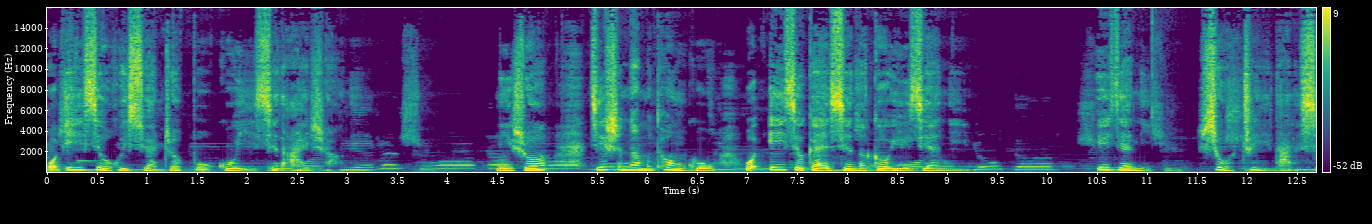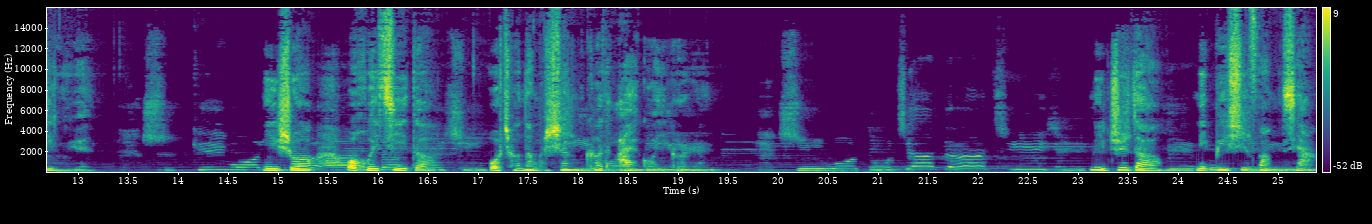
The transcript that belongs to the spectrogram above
我依旧会选择不顾一切的爱上你。你说，即使那么痛苦，我依旧感谢能够遇见你。遇见你是我最大的幸运。你说我会记得，我曾那么深刻的爱过一个人。你知道，你必须放下，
